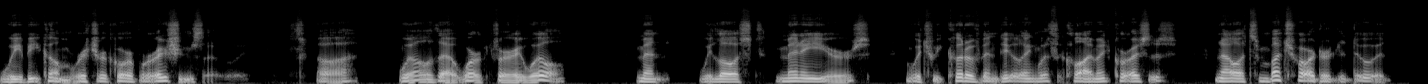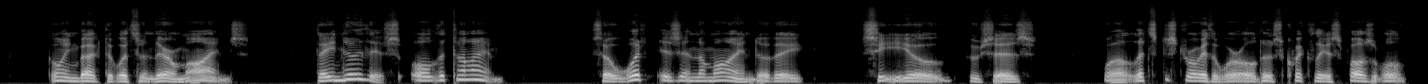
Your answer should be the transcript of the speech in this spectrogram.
we become richer corporations that way. Uh, well, that worked very well. Meant we lost many years, which we could have been dealing with the climate crisis. Now it's much harder to do it. Going back to what's in their minds, they knew this all the time. So, what is in the mind of a CEO who says, well, let's destroy the world as quickly as possible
